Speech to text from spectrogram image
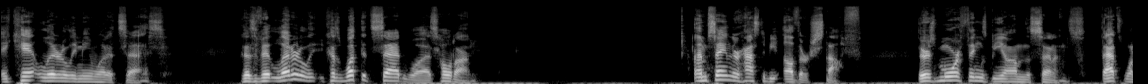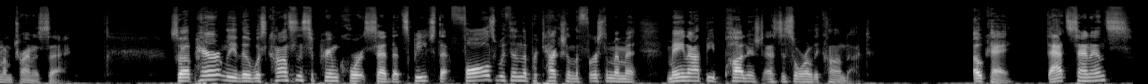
It can't literally mean what it says. Because if it literally, because what it said was, hold on. I'm saying there has to be other stuff. There's more things beyond the sentence. That's what I'm trying to say. So apparently, the Wisconsin Supreme Court said that speech that falls within the protection of the First Amendment may not be punished as disorderly conduct. Okay, that sentence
